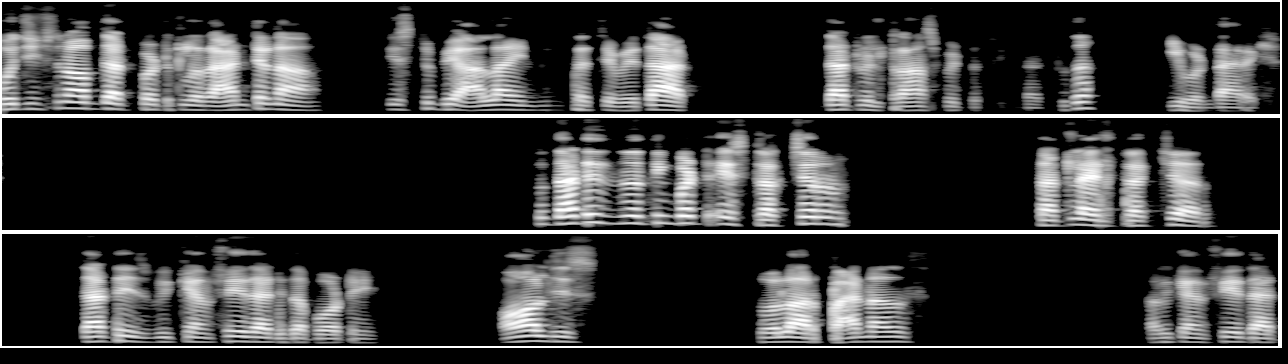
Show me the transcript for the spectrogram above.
position of that particular antenna is to be aligned in such a way that that will transmit the signal to the given direction so that is nothing but a structure satellite structure. That is we can say that is about a, all these solar panels or we can say that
